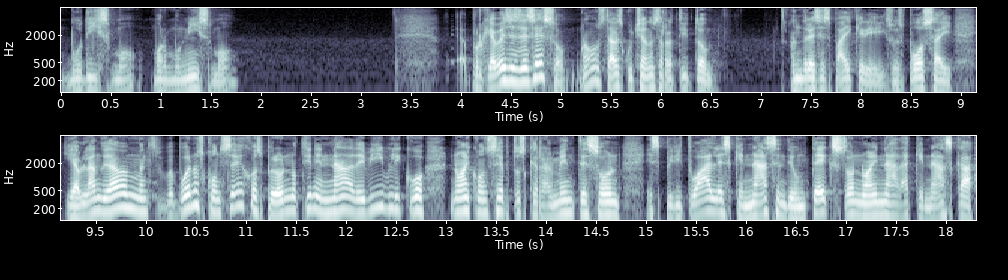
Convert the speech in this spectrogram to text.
budismo, mormonismo, porque a veces es eso, ¿no? Estaba escuchando hace ratito Andrés Spiker y su esposa y, hablando y daban buenos consejos, pero no tienen nada de bíblico, no hay conceptos que realmente son espirituales, que nacen de un texto, no hay nada que nazca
